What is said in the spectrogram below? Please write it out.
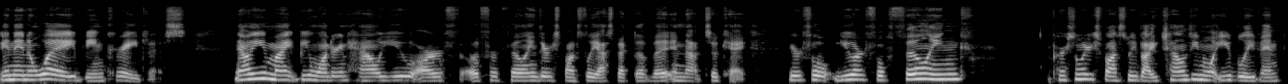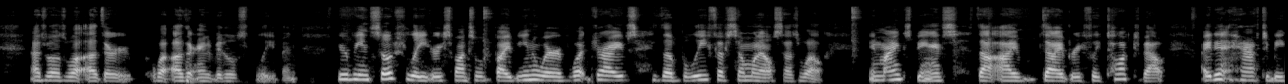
and in a way being courageous. Now you might be wondering how you are f- uh, fulfilling the responsibility aspect of it and that's okay. You're you are fulfilling personal responsibility by challenging what you believe in as well as what other what other individuals believe in. You're being socially responsible by being aware of what drives the belief of someone else as well. In my experience that i that i briefly talked about i didn't have to be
